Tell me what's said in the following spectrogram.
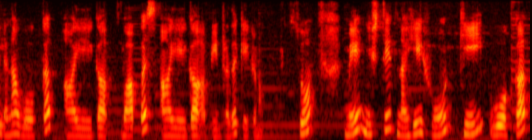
இல்லைனா ஓ கப் ஆயேகா? வாபஸ் ஆயேகா அப்படின்றத கேட்கணும் ஸோ மே நிஷ்டித் நஹி ஹூன் கி ஓ கப்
